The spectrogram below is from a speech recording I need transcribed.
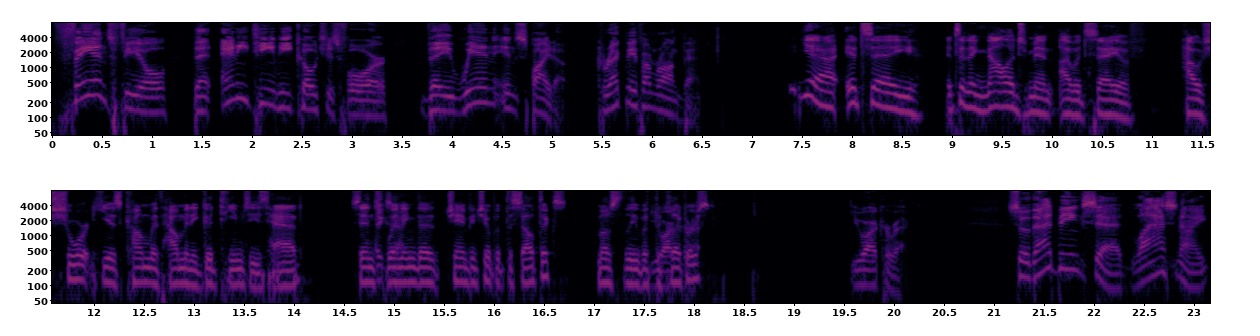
Fans feel that any team he coaches for, they win in spite of. Correct me if I'm wrong, Ben. Yeah, it's a it's an acknowledgement, I would say, of how short he has come with how many good teams he's had since exactly. winning the championship with the Celtics, mostly with you the Clippers. Correct. You are correct. So that being said, last night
